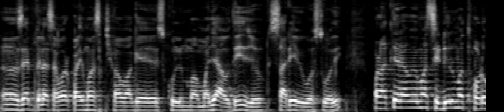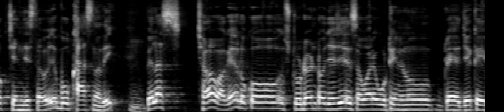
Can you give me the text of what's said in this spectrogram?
સાહેબ પહેલાં સવાર પાળીમાં છ વાગે સ્કૂલમાં મજા આવતી જો સારી એવી વસ્તુ હતી. પણ અત્યારે હવે એમાં શેડ્યુલમાં થોડોક ચેન્જીસ થયો છે બહુ ખાસ નથી. પહેલાં છ વાગે લોકો સ્ટુડન્ટો જે છે સવારે ઉઠીને એનું જે કંઈ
